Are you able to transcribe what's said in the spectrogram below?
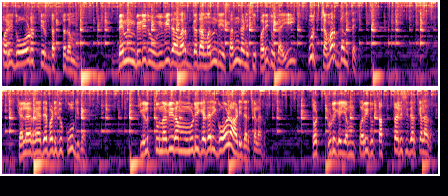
ಪರಿದೋಡುತ್ತಿರ್ದತ್ತದಂ ಬೆಂಬಿಡಿದು ವಿವಿಧ ವರ್ಗದ ಮಂದಿ ಸಂದಣಿಸಿ ಪರಿದು ದೈ ಪುರ್ಚಮರ್ದಂತೆ ಕೆಲರೆದೆ ಬಡಿದು ಕೂಗಿದರು. ಕಿಳುತ್ತು ನವಿರಂ ಮುಡಿಗೆದರಿ ಗೋಳಾಡಿದರ್ ಕೆಲರು. ತೊಟ್ಟುಡುಗೆಯಂ ಪರಿದು ತತ್ತರಿಸಿದರ್ ಕೆಲರು.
